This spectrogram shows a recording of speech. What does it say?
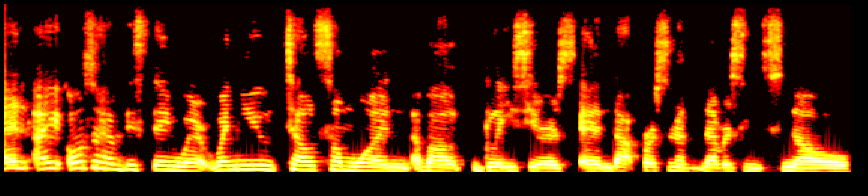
and I also have this thing where when you tell someone about glaciers and that person have never seen snow,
